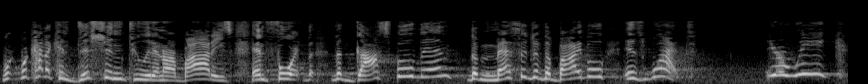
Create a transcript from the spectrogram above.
We're, we're kind of conditioned to it in our bodies and for it. The, the gospel then, the message of the Bible is what? You're weak.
